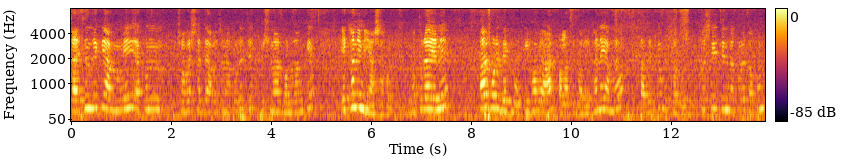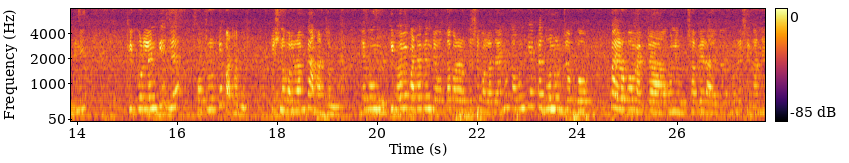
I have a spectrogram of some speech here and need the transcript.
চাইছেন যে কি আমি এখন সবার সাথে আলোচনা করে যে কৃষ্ণ আর বলরামকে এখানে নিয়ে আসা হোক মথুরায় এনে তারপরে দেখব কীভাবে আর পালাতে পারে। এখানেই আমরা তাদেরকে উৎসাহ করব। তো সেই চিন্তা করে তখন তিনি ঠিক করলেন কি যে অক্রুরকে পাঠাবেন, কৃষ্ণ বলরামকে আনার জন্য। এবং কীভাবে পাঠাবেন যে হত্যা করার উদ্দেশ্যে বলা যায় না। তখন কি একটা ধনুর্যজ্ঞ বা এরকম একটা উনি উৎসবের আয়োজন করে সেখানে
